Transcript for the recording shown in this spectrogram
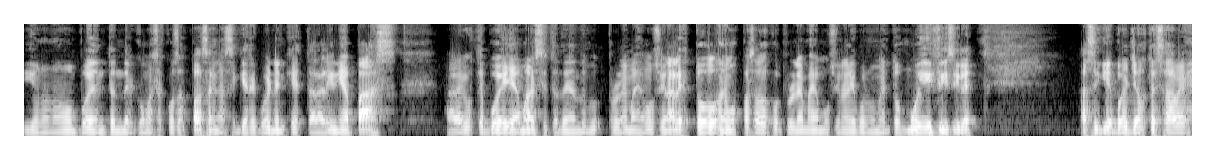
y uno no puede entender cómo esas cosas pasan. Así que recuerden que está la línea Paz a la que usted puede llamar si está teniendo problemas emocionales. Todos hemos pasado por problemas emocionales y por momentos muy difíciles. Así que pues ya usted sabe.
